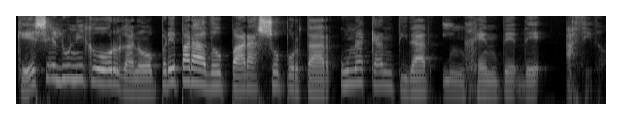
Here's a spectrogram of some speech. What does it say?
que es el único órgano preparado para soportar una cantidad ingente de ácido.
